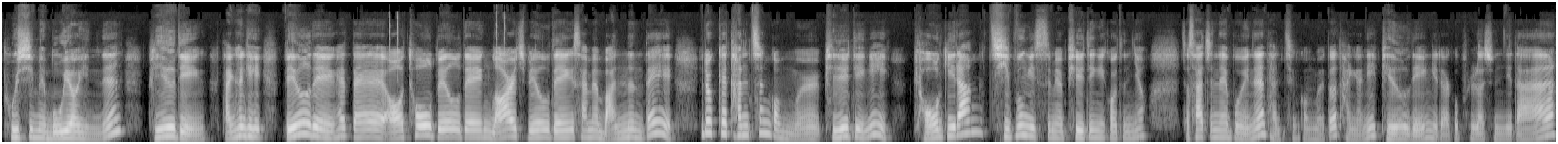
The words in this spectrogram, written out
도심에 모여 있는 빌딩. 당연히 빌딩 할 때 어, tall building, large buildings 하면 맞는데 이렇게 단층 건물 빌딩이 벽이랑 지붕이 있으면 빌딩이거든요. 자, 사진에 보이는 단층 건물도 당연히 빌딩이라고 불러줍니다.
